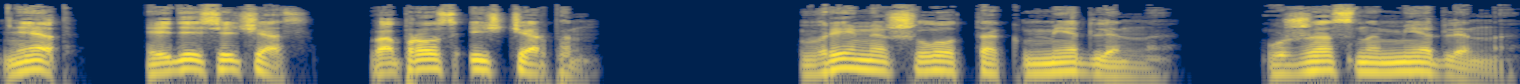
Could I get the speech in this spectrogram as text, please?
Нет, иди сейчас. Вопрос исчерпан. Время шло так медленно, ужасно медленно.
